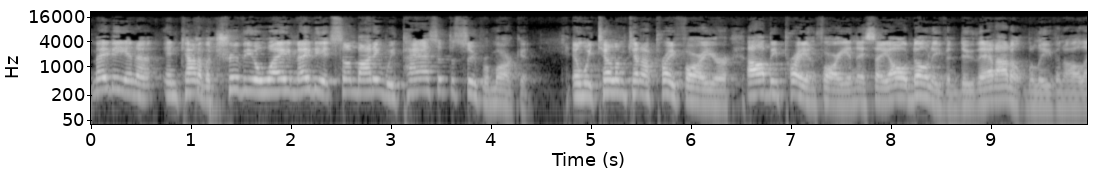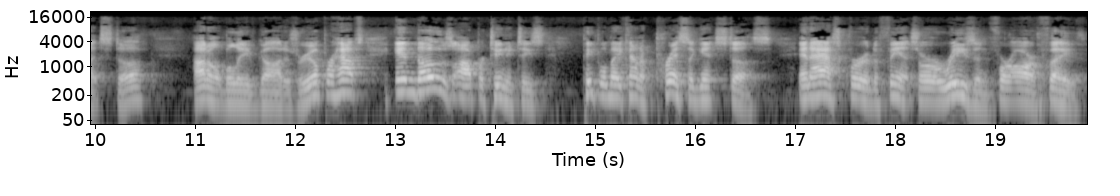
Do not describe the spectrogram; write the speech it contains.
maybe in a in kind of a trivial way. Maybe it's somebody we pass at the supermarket and we tell them, "Can I pray for you?" or "I'll be praying for you," and they say, "Oh, don't even do that. I don't believe in all that stuff. I don't believe God is real." Perhaps in those opportunities, people may kind of press against us and ask for a defense or a reason for our faith.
